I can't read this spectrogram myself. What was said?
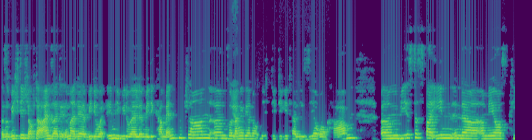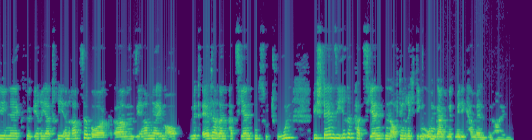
Also wichtig auf der einen Seite immer der individuelle Medikamentenplan, ähm, solange ja. wir noch nicht die Digitalisierung haben. Ähm, wie ist es bei Ihnen in der Ameos Klinik für Geriatrie in Ratzeburg? Ähm, Sie haben ja eben auch mit älteren Patienten zu tun. Wie stellen Sie Ihre Patienten auf den richtigen Umgang mit Medikamenten ein?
